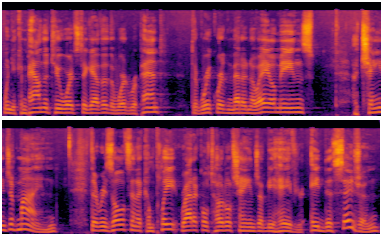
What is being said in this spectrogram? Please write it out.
When you compound the two words together, the word repent, the Greek word metanoeo means a change of mind that results in a complete, radical, total change of behavior. A decision,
